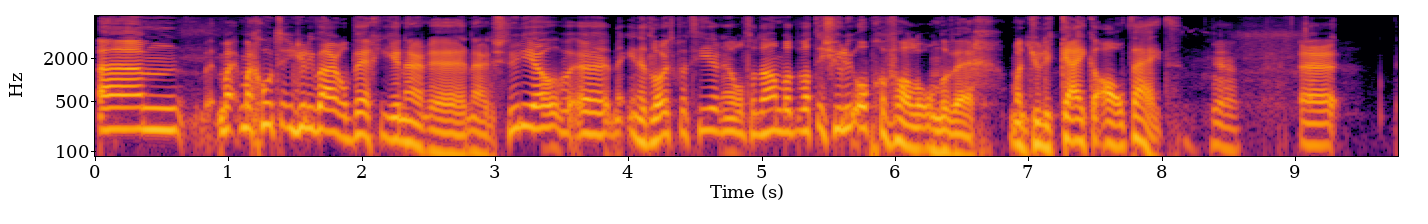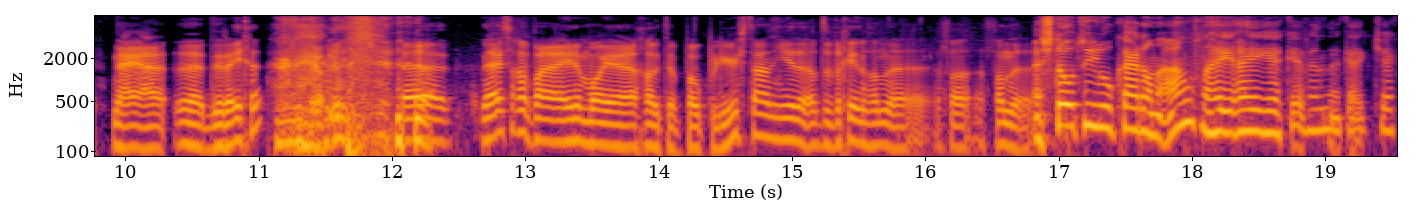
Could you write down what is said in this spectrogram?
Ehm, maar, maar goed, jullie waren op weg hier naar, eh, naar de studio eh, in het Lloydkwartier in Rotterdam. Wat, wat is jullie opgevallen onderweg? Want jullie kijken altijd. Ja. Eh, nou ja, eh, de regen. Eh nee, ik zag een paar hele mooie grote populier staan hier op het begin van, de van, van de... En stoten jullie elkaar dan aan? Van, hey, hey eh, Kevin, eh, kijk, check.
